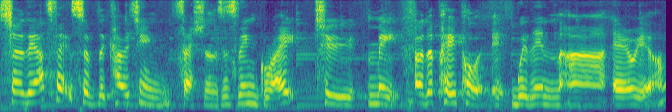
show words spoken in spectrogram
So the aspects of the coaching sessions, it's been great to meet other people within our area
